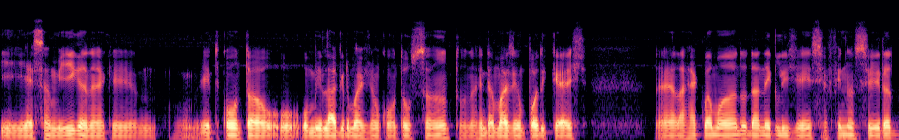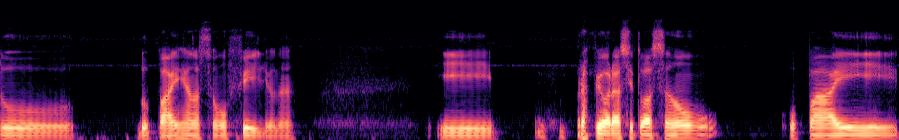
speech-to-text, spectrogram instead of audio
e essa amiga, né, que a gente conta o, o milagre, mas não conta o santo, né, ainda mais em um podcast, né, ela reclamando da negligência financeira do, do pai em relação ao filho, né? E para piorar a situação, o pai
